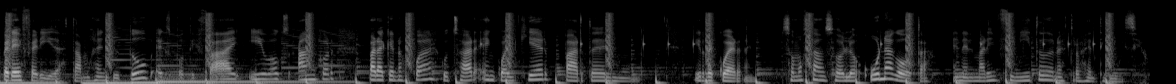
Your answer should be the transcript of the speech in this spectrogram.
preferida. Estamos en YouTube, Spotify, Evox, Anchor, para que nos puedan escuchar en cualquier parte del mundo. Y recuerden, somos tan solo una gota en el mar infinito de nuestro gentilicio.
